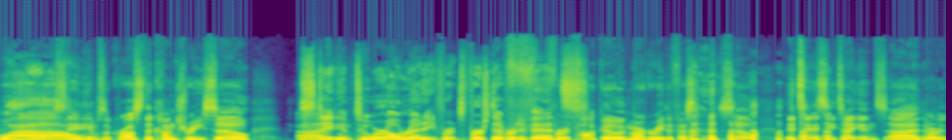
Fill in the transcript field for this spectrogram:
Wow. Uh, stadiums across the country. So uh, stadium tour already for its first ever event. for a taco and margarita festival. so the Tennessee Titans, uh, or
